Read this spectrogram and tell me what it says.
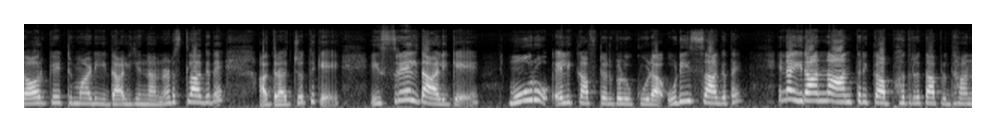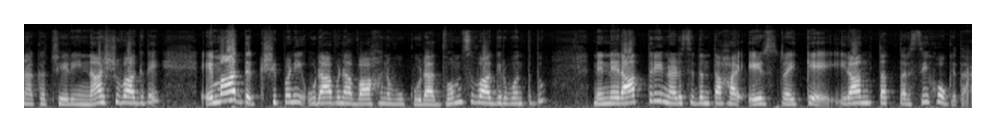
ಟಾರ್ಗೆಟ್ ಮಾಡಿ ಈ ದಾಳಿಯನ್ನು ನಡೆಸಲಾಗಿದೆ. ಅದರ ಜೊತೆಗೆ ಇಸ್ರೇಲ್ ದಾಳಿಗೆ ಮೂರು ಹೆಲಿಕಾಪ್ಟರ್ಗಳು ಕೂಡ ಉಡೀಸಾಗಿದೆ, ಇನ್ನು ಇರಾನ್ನ ಆಂತರಿಕ ಭದ್ರತಾ ಪ್ರಧಾನ ಕಚೇರಿ ನಾಶವಾಗಿದೆ. ಎಮಾದ್ ಕ್ಷಿಪಣಿ ಉಡಾವಣಾ ವಾಹನವೂ ಕೂಡ ಧ್ವಂಸವಾಗಿರುವಂಥದ್ದು. ನಿನ್ನೆ ರಾತ್ರಿ ನಡೆಸಿದಂತಹ ಏರ್ ಸ್ಟ್ರೈಕ್ಗೆ ಇರಾನ್ ತತ್ತರಿಸಿ ಹೋಗಿದೆ.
